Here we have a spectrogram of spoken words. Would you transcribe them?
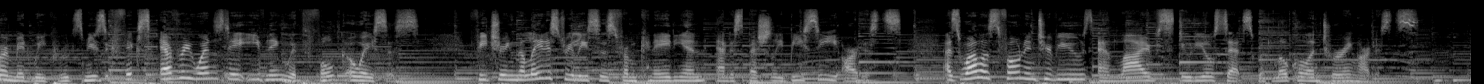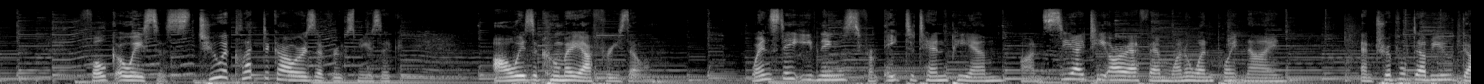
Your midweek roots music fix every Wednesday evening with Folk Oasis, featuring the latest releases from Canadian and especially BC artists, as well as phone interviews and live studio sets with local and touring artists. Folk Oasis, two eclectic hours of roots music, always a kumbaya free zone. Wednesday evenings from 8 to 10 p.m. on CITR FM 101.9 and www.citr.ca.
